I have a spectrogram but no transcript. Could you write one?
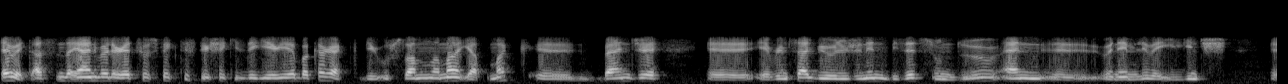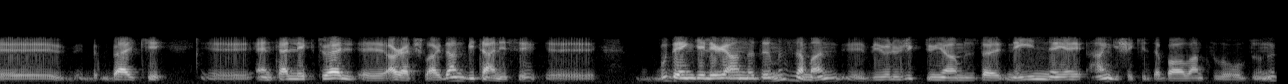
Evet aslında yani böyle retrospektif bir şekilde geriye bakarak bir uslamlama yapmak e, bence e, evrimsel biyolojinin bize sunduğu en e, önemli ve ilginç e, belki e, entelektüel e, araçlardan bir tanesi. E, bu dengeleri anladığımız zaman e, biyolojik dünyamızda neyin neye hangi şekilde bağlantılı olduğunu,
